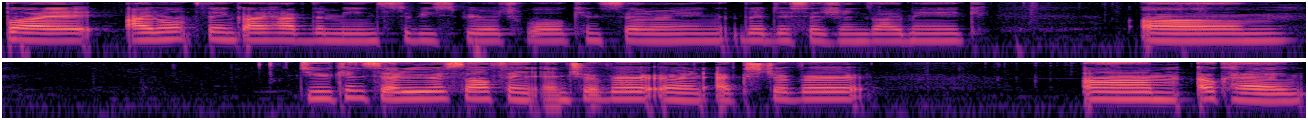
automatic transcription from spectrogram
but I don't think I have the means to be spiritual considering the decisions I make. Um, do you consider yourself an introvert or an extrovert? Um, okay,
